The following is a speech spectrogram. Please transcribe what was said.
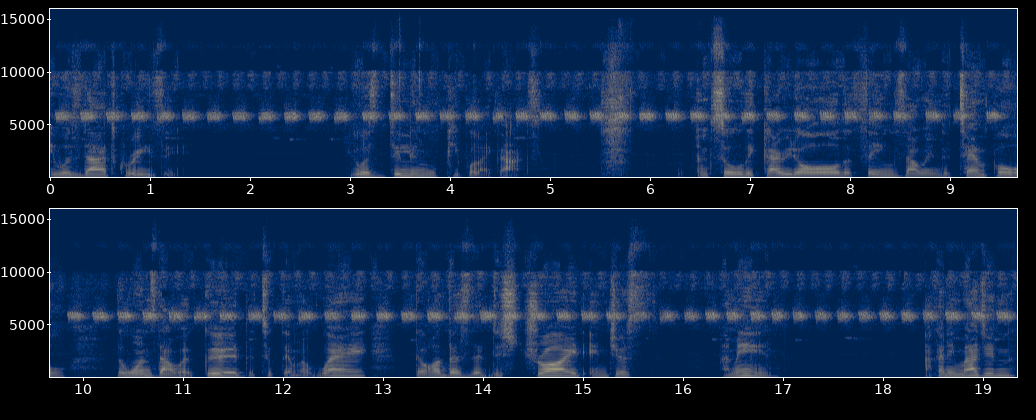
It was that crazy. He was dealing with people like that. And so they carried all the things that were in the temple, the ones that were good, they took them away, the others that destroyed, and just, I mean, I can imagine.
